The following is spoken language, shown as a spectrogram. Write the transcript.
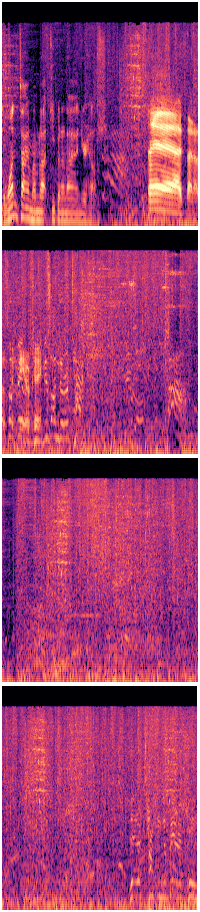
the one time I'm not keeping an eye on your health. Eh, I thought I was gonna be okay. is under attack. They're attacking a barricade.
